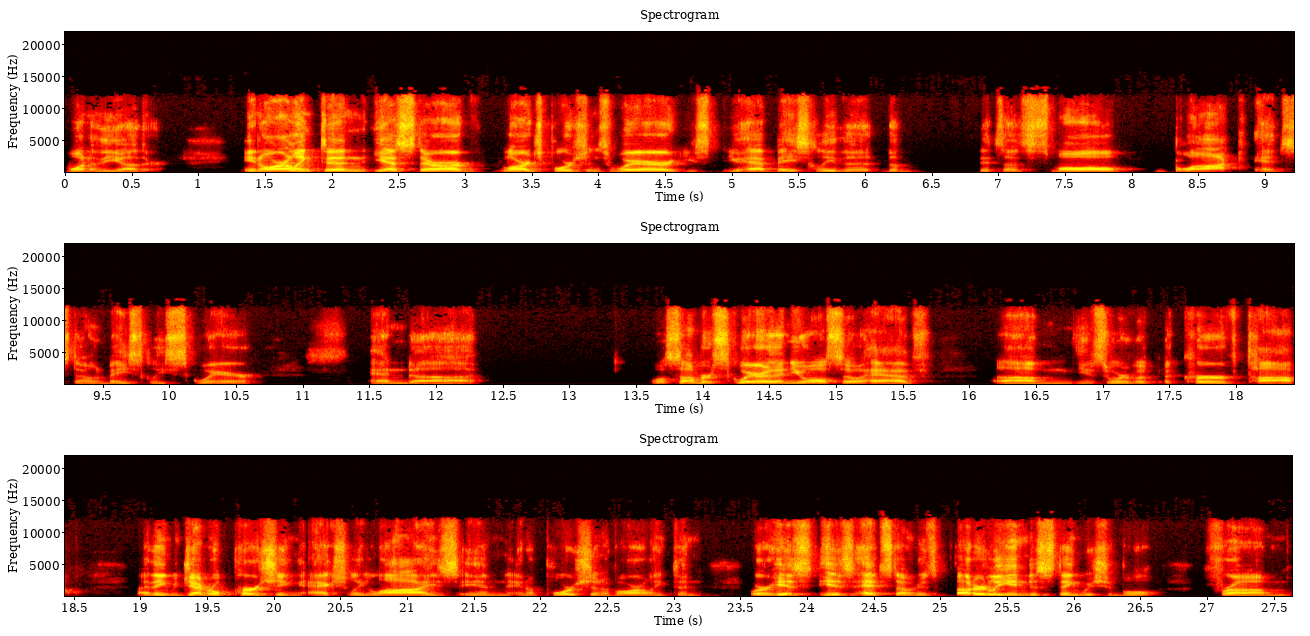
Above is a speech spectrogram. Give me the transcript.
one or the other. In Arlington, yes, there are large portions where you, you have basically the, the it's a small block headstone, basically square, and uh, well, some are square. Then you also have um, you know sort of a, a curved top I think General Pershing actually lies in, in a portion of Arlington where his, his headstone is utterly indistinguishable from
